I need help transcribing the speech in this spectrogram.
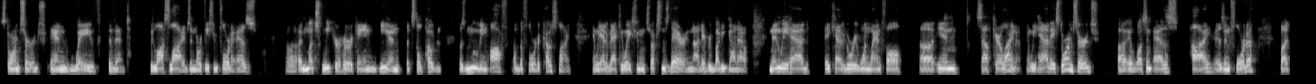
storm surge and wave event. We lost lives in northeastern Florida as uh, a much weaker Hurricane Ian, but still potent, was moving off of the Florida coastline and we had evacuation instructions there, and not everybody got out. And then we had a Category One landfall uh, in South Carolina, and we had a storm surge. Uh, it wasn't as high as in Florida, but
